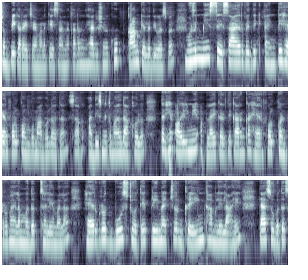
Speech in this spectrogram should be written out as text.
चंपी करायची आहे मला केसांना. कारण ह्या दिवशी मी खूप काम केलं दिवसभर. म्हणून मी सेसा आयुर्वेदिक अँटी हेअरफॉल कॉम्बो मागवला होता. सग आधीच मी तुम्हाला दाखवलं. तर हे ऑइल मी अप्लाय करते कारण का हेअरफॉल कंट्रोल व्हायला मदत झाली आहे मला. हेअर ग्रोथ बूस्ट होते. प्रीमॅच्युअर ग्रेईंग थांबलेलं आहे. त्यासोबतच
